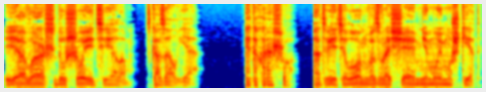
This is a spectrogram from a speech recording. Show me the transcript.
«Я ваш душой и телом», — сказал я. «Это хорошо», — ответил он, возвращая мне мой мушкет.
